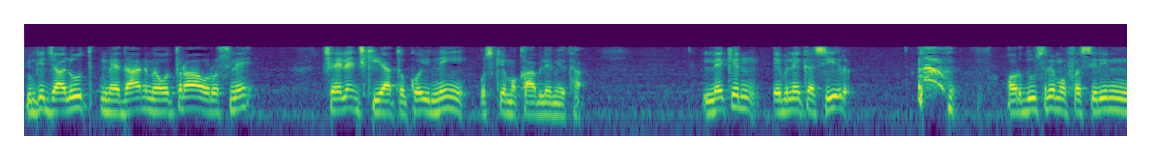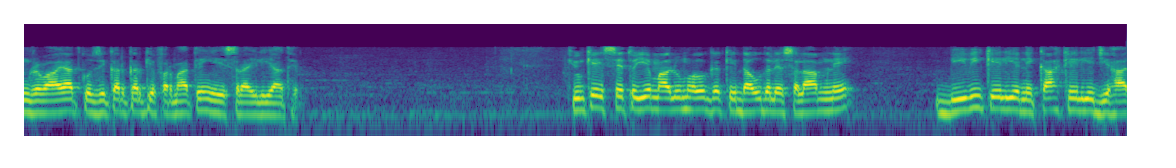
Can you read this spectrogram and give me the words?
کیونکہ جالوت میدان میں اترا اور اس نے چیلنج کیا تو کوئی نہیں اس کے مقابلے میں تھا۔ لیکن ابن کثیر اور دوسرے مفسرین روایات کو ذکر کر کے فرماتے ہیں یہ اسرائیلیات ہیں۔ کیونکہ اس سے تو یہ معلوم ہوگا کہ داؤد علیہ السلام نے بیوی کے لیے، نکاح کے لیے جہاد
